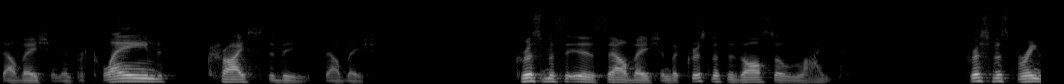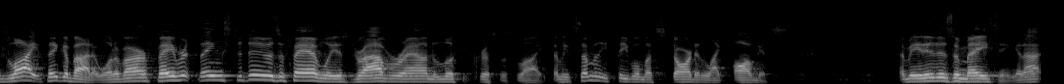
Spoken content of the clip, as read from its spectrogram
salvation and proclaimed Christ to be salvation. Christmas is salvation, but Christmas is also light. Christmas brings light. Think about it. One of our favorite things to do as a family is drive around and look at Christmas lights. I mean, some of these people must start in like August. I mean, it is amazing. And I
